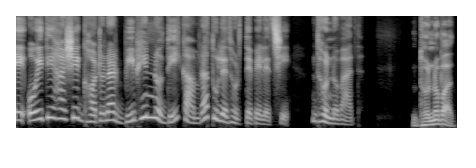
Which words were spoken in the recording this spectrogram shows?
এই ঐতিহাসিক ঘটনার বিভিন্ন দিক আমরা তুলে ধরতে পেরেছি। ধন্যবাদ। ধন্যবাদ।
